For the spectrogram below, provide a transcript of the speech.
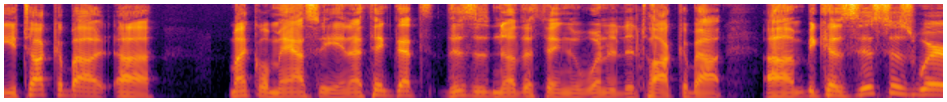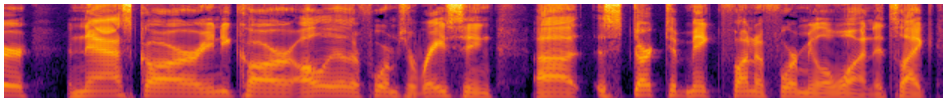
You talk about uh, Michael Masi, and I think that's this is another thing we wanted to talk about um, because this is where NASCAR, IndyCar, all the other forms of racing uh, start to make fun of Formula One. It's like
